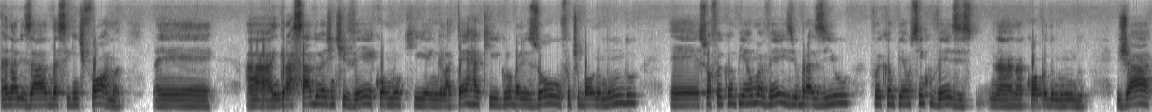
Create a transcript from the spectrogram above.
analisar da seguinte forma. É, a, a, engraçado a gente ver como que a Inglaterra, que globalizou o futebol no mundo, é, só foi campeão uma vez e o Brasil foi campeão cinco vezes na, na Copa do Mundo. Já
